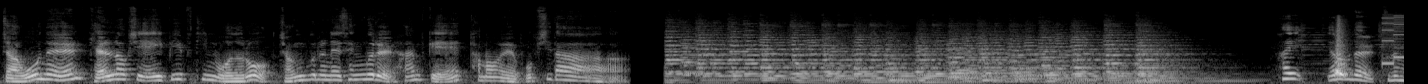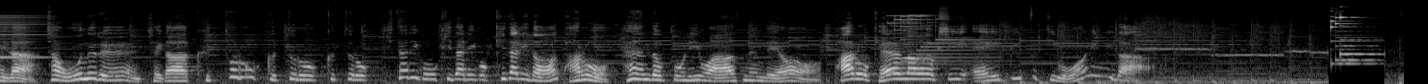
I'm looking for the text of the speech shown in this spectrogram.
자 오늘 갤럭시 A15-1으로 정부른의 생물을 함께 탐험해 봅시다. 하이 여러분들 부릅니다. 자 오늘은 제가 그토록 그토록 그토록 기다리고 기다리고 기다리던 바로 핸드폰이 왔는데요. 바로 갤럭시 A51입니다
